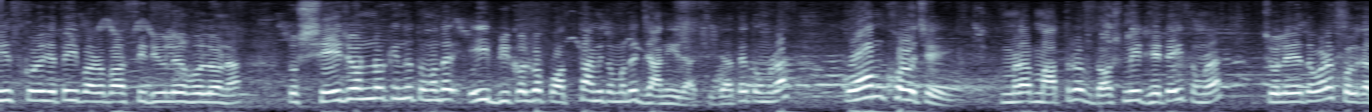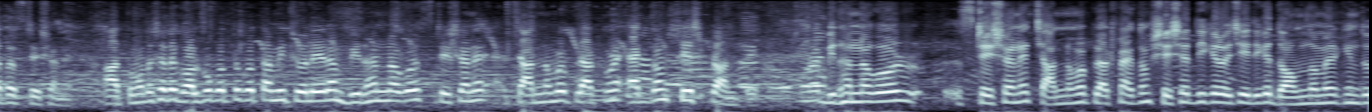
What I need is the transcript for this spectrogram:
মিস করে যেতেই পারো বা শিডিউলে হলো না, তো সেই জন্য কিন্তু তোমাদের এই বিকল্প পথটা আমি তোমাদের জানিয়ে রাখছি যাতে তোমরা কম খরচে তোমরা মাত্র দশ মিনিট হেঁটেই তোমরা চলে যেতে পারো কলকাতা স্টেশনে। আর তোমাদের সাথে গল্প করতে করতে আমি চলে এলাম বিধাননগর স্টেশনে, চার নম্বর প্ল্যাটফর্মে একদম শেষ প্রান্তে। আমরা বিধাননগর স্টেশনে চার নম্বর প্ল্যাটফর্ম একদম শেষের দিকে রয়েছে, এইদিকে দমদমের কিন্তু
